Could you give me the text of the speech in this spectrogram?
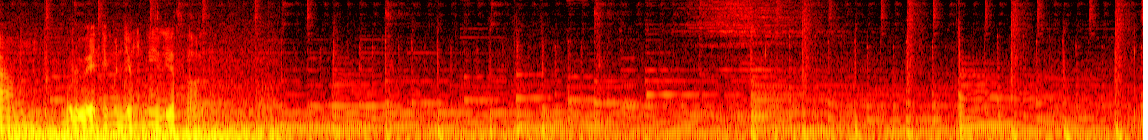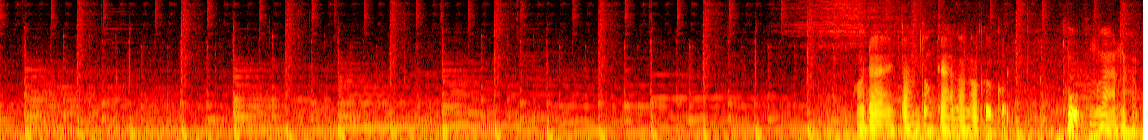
ตามบริเวณที่มันยังไม่เรียบร้อย ได้ตามต้องการแล้วเราก็กดถูกข้างล่างนะครับ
